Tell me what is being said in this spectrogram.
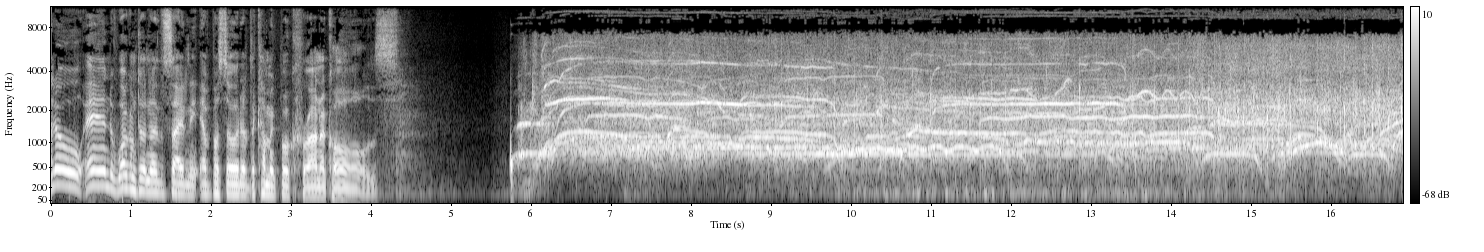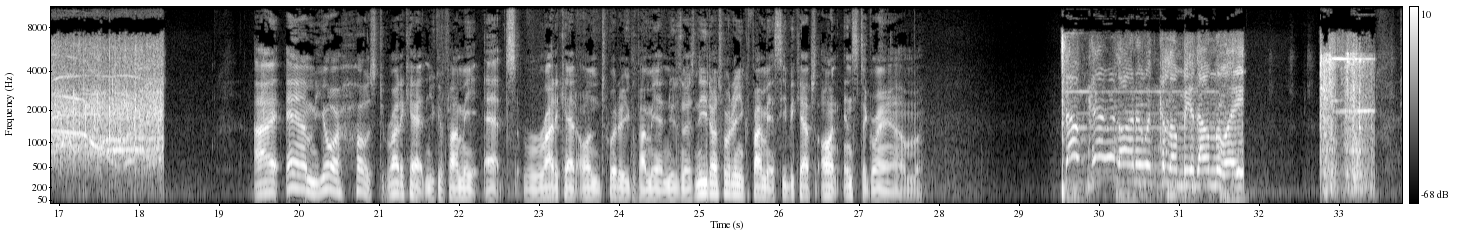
Hello, and welcome to another exciting episode of the Comic Book Chronicles. I am your host, Roddykat, and you can find me at Roddykat on Twitter. You can find me at News Nerds Need on Twitter. You can find me at CBCaps on Instagram. South Carolina with Columbia down the way.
